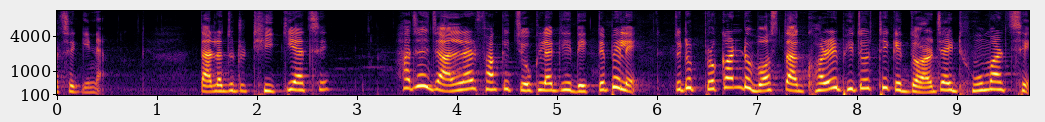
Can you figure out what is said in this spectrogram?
আছে কিনা। তারা দুটো ঠিকই আছে। হাজারি জানলার ফাঁকে চোখ লাগিয়ে দেখতে পেলে দুটো প্রকাণ্ড বস্তা ঘরের ভিতর থেকে দরজায় ঢু মারছে।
